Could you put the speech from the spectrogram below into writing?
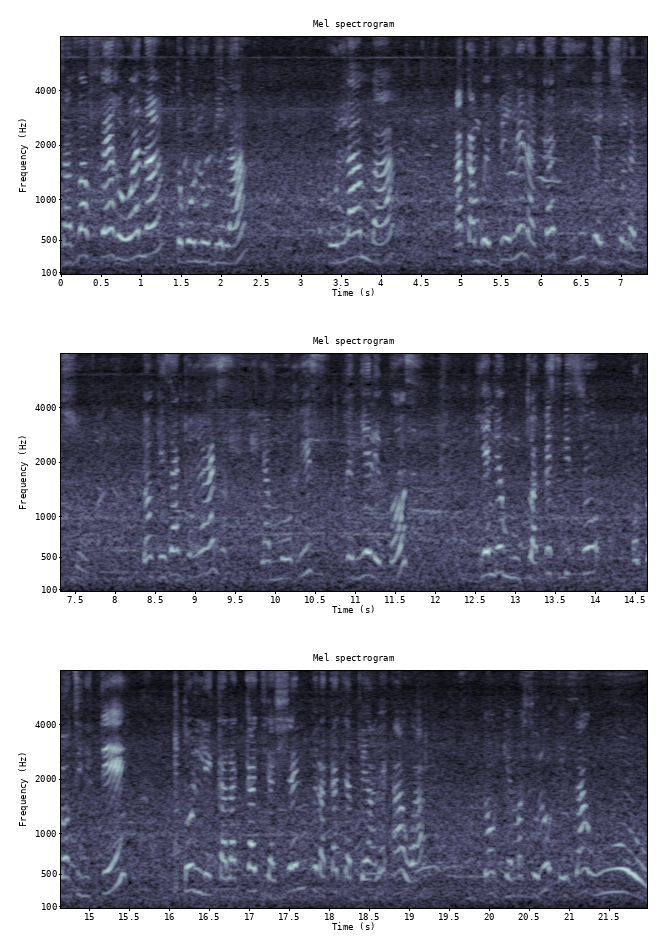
Savoir faire wana tokolobela kolamba makambo ebele na kati mpe biso na biso donc eza grâce ya maurice premier le boss ye nde moto apesi biso opportunité toleka na kati ya chaîne mpe na kati ya berlin awa donc masolo eza wo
